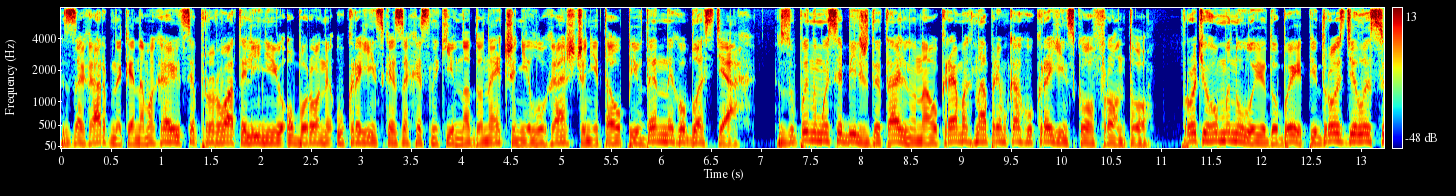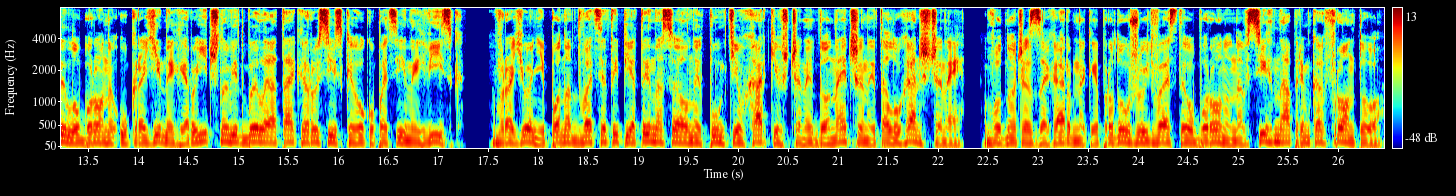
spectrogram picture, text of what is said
Загарбники намагаються прорвати лінію оборони українських захисників на Донеччині, Луганщині та у південних областях. Зупинимося більш детально на окремих напрямках українського фронту. Протягом минулої доби підрозділи Сил оборони України героїчно відбили атаки російських окупаційних військ в районі понад 25 населених пунктів Харківщини, Донеччини та Луганщини. Водночас загарбники продовжують вести оборону на всіх напрямках фронту,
